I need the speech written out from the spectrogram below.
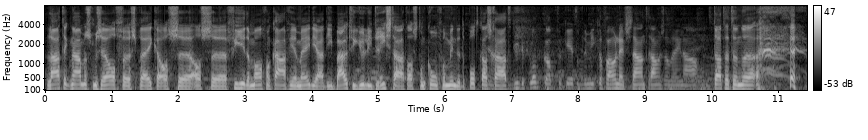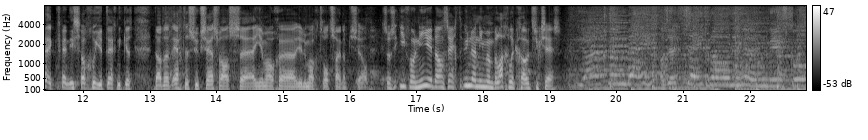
laat ik namens mezelf eh, spreken als, eh, als eh, vierde man van KVM Media... die buiten jullie drie staat als het om Conform Minder de podcast gaat. Die de plopkap verkeerd op de microfoon heeft staan trouwens al de hele avond. Dat het een... eh, ik ben niet zo'n goede technicus. Dat het echt een succes was. eh, en je mogen, jullie mogen trots zijn op jezelf. Zoals Ivo Nier dan zegt, unaniem een belachelijk groot succes. Juichen als FC Groningen weer scoort.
